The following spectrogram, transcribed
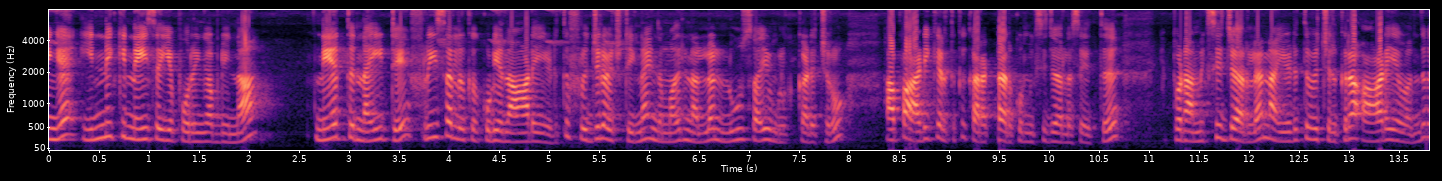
நீங்கள் இன்றைக்கி நெய் செய்ய போகிறீங்க அப்படின்னா நேற்று நைட்டே ஃப்ரீசரில் இருக்கக்கூடிய அந்த ஆடையை எடுத்து ஃப்ரிட்ஜில் வச்சுட்டிங்கன்னா இந்த மாதிரி நல்லா லூஸாகி உங்களுக்கு கிடச்சிரும். அப்போ அடிக்கிறதுக்கு கரெக்டாக இருக்கும் மிக்ஸி ஜாரில் சேர்த்து. இப்போ நான் மிக்ஸி ஜாரில் நான் எடுத்து வச்சிருக்கிற ஆடையை வந்து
